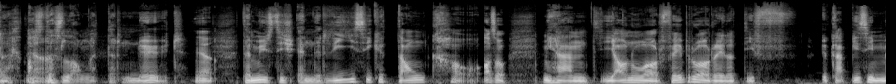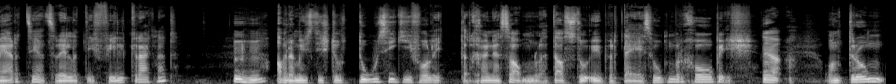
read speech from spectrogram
gedacht, Also ja. das langt er nicht. Ja. Dann müsstest du einen riesigen Tank haben. Also, wir haben Januar, Februar relativ, ich glaube, bis im März hat es relativ viel geregnet. Mhm. Aber dann müsstest du Tausende von Liter können sammeln, dass du über den Sommer gekommen bist. Ja. Und darum,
